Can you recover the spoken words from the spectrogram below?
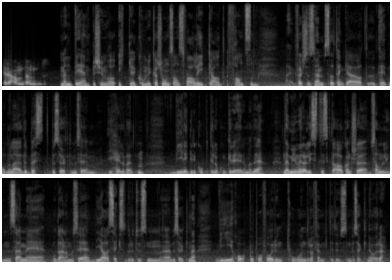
i randen. Men det bekymrer ikke kommunikasjonsansvarlig Gard Fransen. Nei, først og fremst så tenker jeg at Tate Modern er det best besøkte museum i hele verden. Vi legger ikke opp til å konkurrere med det. Det er mye mer realistisk da å kanskje sammenligne seg med Moderna museet. De har 600 000 besøkende. Vi håper på å få rundt 250 000 besøkende i året.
